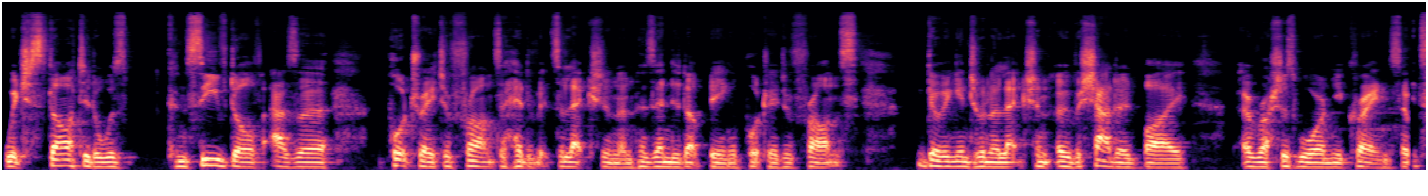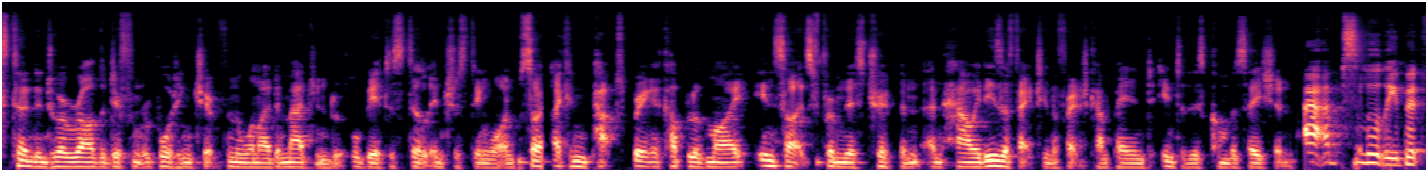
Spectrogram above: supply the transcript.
which started or was conceived of as a portrait of France ahead of its election and has ended up being a portrait of France going into an election overshadowed by Russia's war on Ukraine. So it's turned into a rather different reporting trip from the one I'd imagined, albeit a still interesting one. So I can perhaps bring a couple of my insights from this trip and, and how it is affecting the French campaign into this conversation. Absolutely. But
